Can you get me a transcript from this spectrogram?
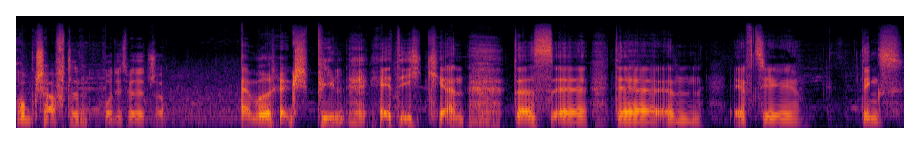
rumgeschafteln. Oh, das wird jetzt schon. Beim Rückspiel hätte ich gern, dass äh, der ähm, FC Dings,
